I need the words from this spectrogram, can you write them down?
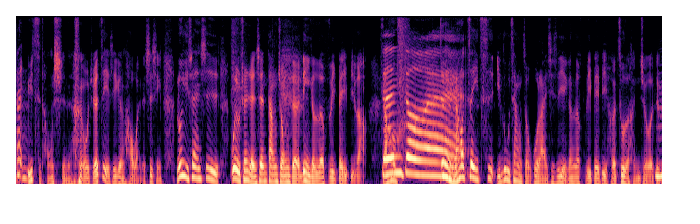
那与此同时呢，我觉得这也是一个很好玩的事情。路易算是魏如萱人生当中的另一个 lovely baby 了。真的哎，对，然后这一次一路这样走过来，其实也跟 lovely baby 合作了很久了，对不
